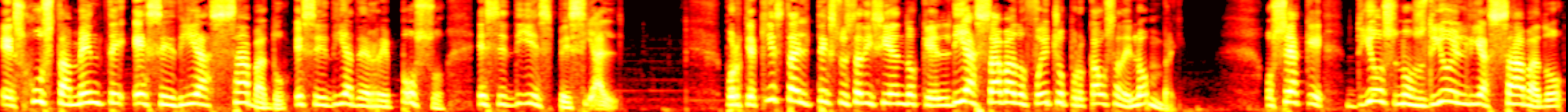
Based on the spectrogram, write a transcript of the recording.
es justamente ese día sábado, ese día de reposo, ese día especial. Porque aquí está el texto, está diciendo que el día sábado fue hecho por causa del hombre. O sea que Dios nos dio el día sábado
